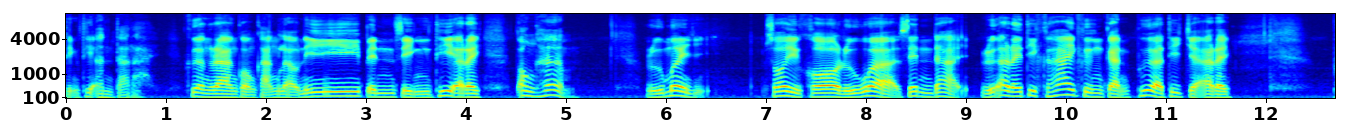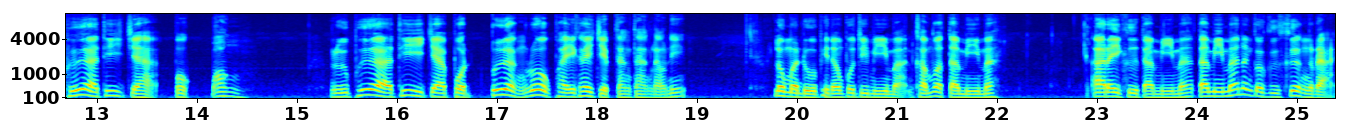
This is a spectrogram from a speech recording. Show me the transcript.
สิ่งที่อันตราย เครื่องรางของขลังเหล่านี้เป็นสิ่งที่อะไรต้องห้าม หรือไม่สร้อยคอหรือว่าเส้นได้ หรืออะไรที่คล้ายคลึงกันเพื่อที่จะอะไร เพื่อที่จะปกป้อง หรือเพื่อที่จะปลดเปื้องโรคภัยไข้เจ็บต่างๆ เหล่านี้ ลงมาดูพี่น้องผู้ที่มีหมานคำว่าตามีมะอะไรคือตามีมะตามีมะนั่นก็คือเครื่องราง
